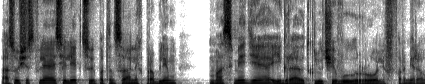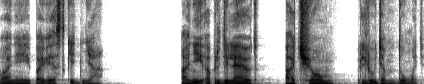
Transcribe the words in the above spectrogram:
Осуществляя селекцию потенциальных проблем, масс-медиа играют ключевую роль в формировании повестки дня. Они определяют, о чем людям думать.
